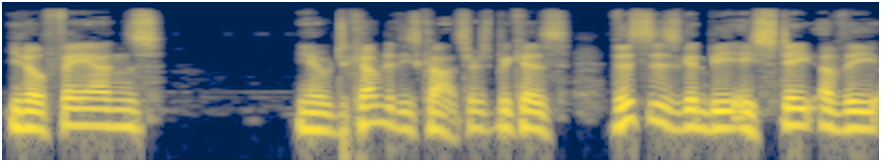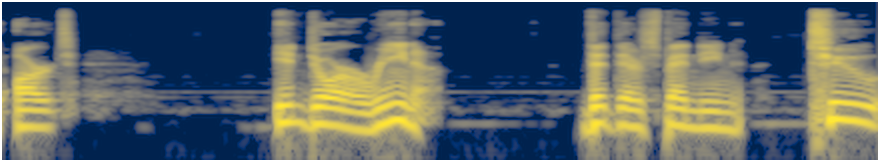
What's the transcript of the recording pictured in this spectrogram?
you know, fans, you know, to come to these concerts because this is going to be a state of the art indoor arena that they're spending $2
